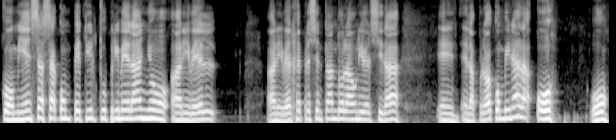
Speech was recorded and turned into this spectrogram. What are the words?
comienzas a competir tu primer año a nivel a nivel representando la universidad en, en la prueba combinada o, o,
